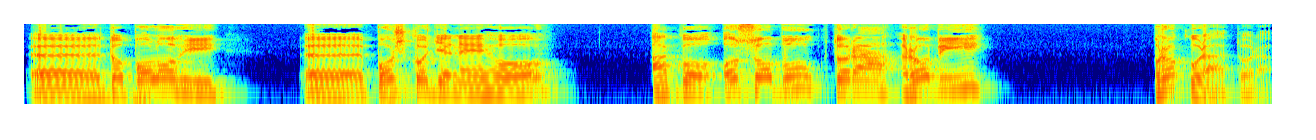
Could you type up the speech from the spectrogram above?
e, do polohy e, poškodeného ako osobu, ktorá robí prokurátora.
